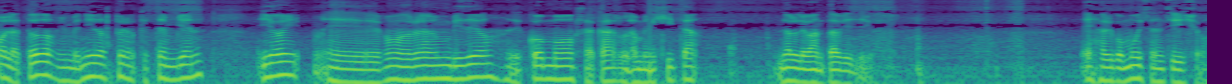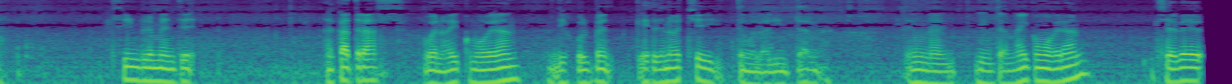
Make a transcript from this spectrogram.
Hola a todos, bienvenidos, espero que estén bien. Y hoy eh, vamos a hablar un video de cómo sacar la manijita del levantavidrios. Es algo muy sencillo. Simplemente acá atrás, bueno ahí como verán, disculpen que es de noche y tengo la linterna. Tengo una linterna ahí como verán, se ve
